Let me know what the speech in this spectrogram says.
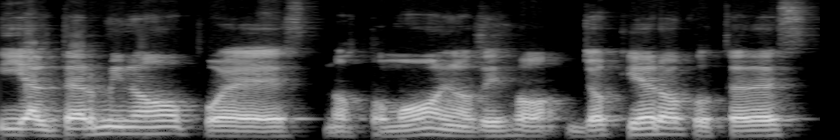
y al término pues nos tomó y nos dijo, yo quiero que ustedes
